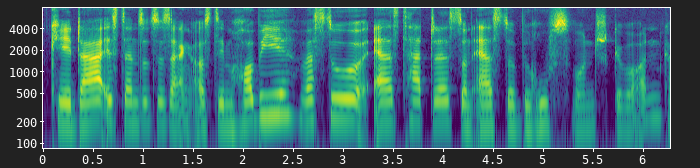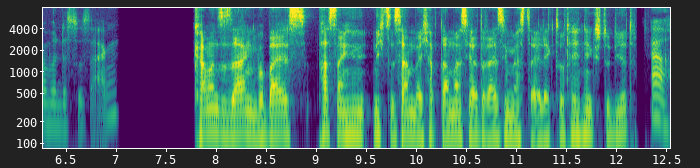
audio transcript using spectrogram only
Okay, da ist dann sozusagen aus dem Hobby, was du erst hattest, so ein erster Berufswunsch geworden. Kann man das so sagen? Kann man so sagen, wobei es passt eigentlich nicht zusammen, weil ich habe damals ja drei Semester Elektrotechnik studiert. Ah.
